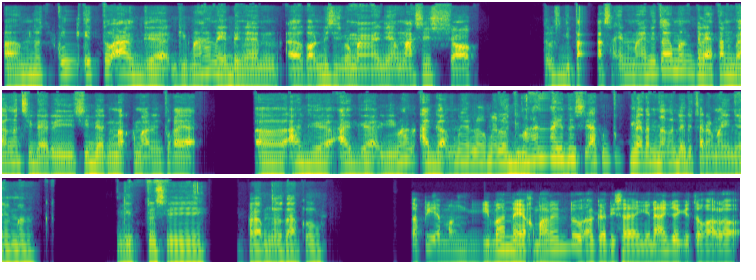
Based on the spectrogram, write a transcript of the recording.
eh, menurutku itu agak gimana ya dengan eh, kondisi pemain yang masih shock terus dipaksain main itu emang kelihatan banget sih dari si Denmark kemarin tuh kayak eh, agak agak gimana agak melo melo gimana itu sih. Aku kelihatan banget dari cara mainnya emang. Gitu sih kalau menurut aku Tapi emang gimana ya kemarin tuh agak disayangin aja gitu kalau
